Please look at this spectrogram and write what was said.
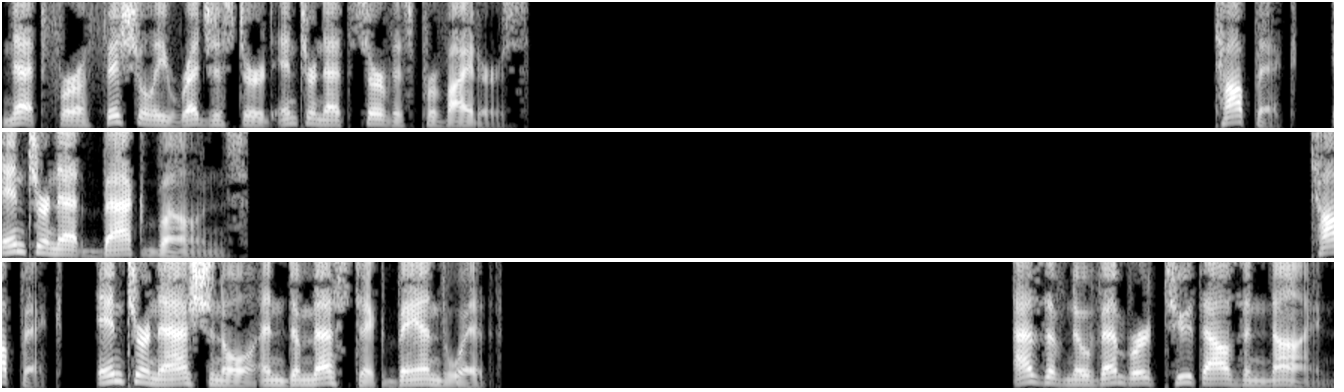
NET for officially registered Internet service providers Topic: Internet backbones. Topic: International and domestic bandwidth. As of November 2009,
